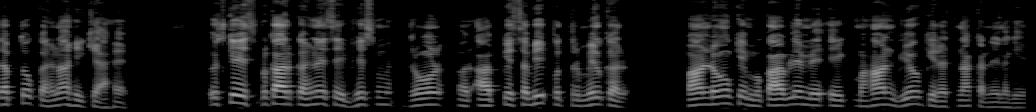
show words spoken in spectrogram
तब तो कहना ही क्या है? उसके इस प्रकार कहने से भीष्म, द्रोण और आपके सभी पुत्र मिलकर पांडवों के मुकाबले में एक महान व्यूह की रचना करने लगे।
